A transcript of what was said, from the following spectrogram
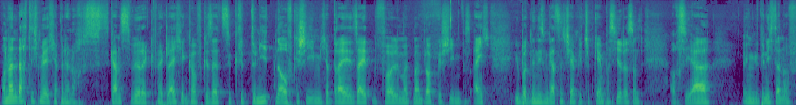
Und dann dachte ich mir, ich habe mir dann noch ganz wirre Vergleiche in den Kopf gesetzt, so Kryptoniten aufgeschrieben, ich habe drei Seiten voll mit meinem Blog geschrieben, was eigentlich über in diesem ganzen Championship-Game passiert ist und auch so, ja, irgendwie bin ich dann auf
